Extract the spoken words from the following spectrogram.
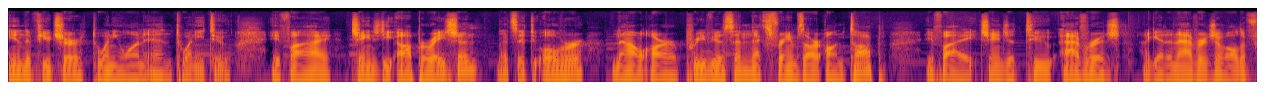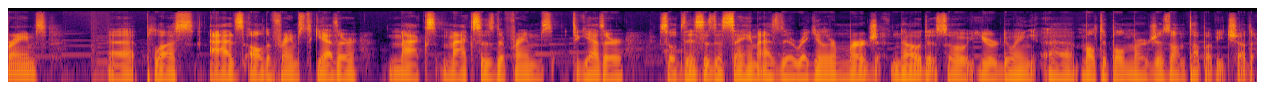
in the future, 21 and 22. If I change the operation, let's say to over, now our previous and next frames are on top. If I change it to average, I get an average of all the frames, uh, plus adds all the frames together, max maxes the frames together. So this is the same as the regular merge node. So you're doing uh, multiple merges on top of each other.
